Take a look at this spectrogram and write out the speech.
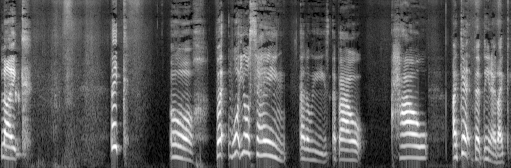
like, like, oh. But what you're saying, Eloise, about how I get that you know, like,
